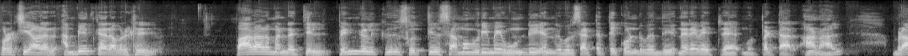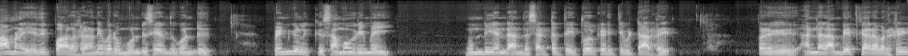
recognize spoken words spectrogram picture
புரட்சியாளர் அம்பேத்கர் அவர்கள் பாராளுமன்றத்தில் பெண்களுக்கு சொத்தில் சம உரிமை உண்டு என்ற ஒரு சட்டத்தை கொண்டு வந்து நிறைவேற்ற முற்பட்டார். ஆனால் பிராமண எதிர்ப்பாளர்கள் அனைவரும் ஒன்று சேர்ந்து கொண்டு பெண்களுக்கு சம உரிமை உண்டு என்ற அந்த சட்டத்தை தோற்கடித்து விட்டார்கள். பிறகு அண்ணல் அம்பேத்கர் அவர்கள்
